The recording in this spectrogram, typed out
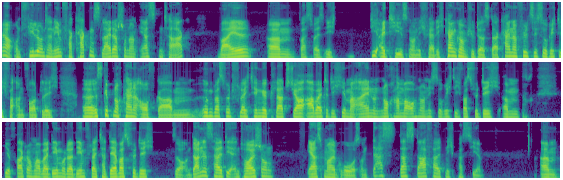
ja, und viele Unternehmen verkacken es leider schon am ersten Tag, weil, ähm, was weiß ich, die IT ist noch nicht fertig, kein Computer ist da, keiner fühlt sich so richtig verantwortlich, äh, es gibt noch keine Aufgaben, irgendwas wird vielleicht hingeklatscht, ja, arbeite dich hier mal ein und noch haben wir auch noch nicht so richtig was für dich. Ähm, hier frag doch mal bei dem oder dem, vielleicht hat der was für dich. So, und dann ist halt die Enttäuschung erstmal groß. Und das, das darf halt nicht passieren. Ähm,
